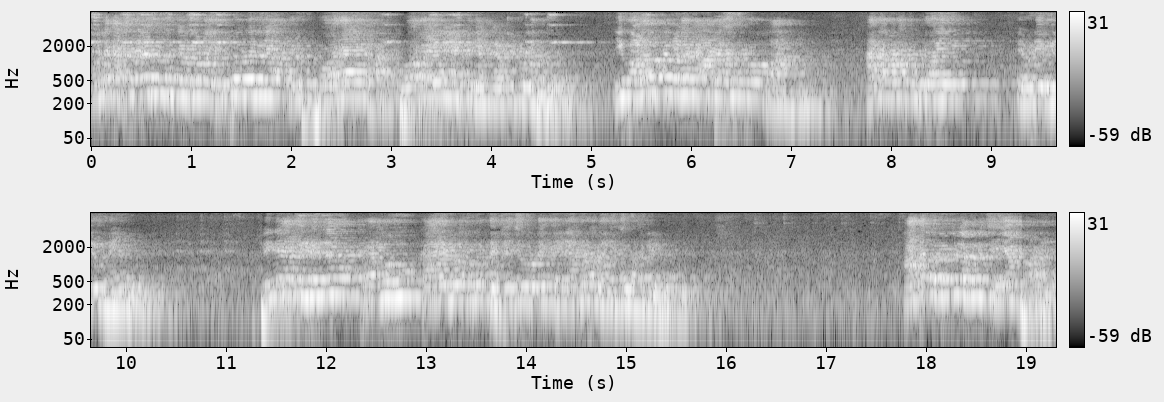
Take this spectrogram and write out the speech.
നമ്മുടെ കർഷകരെ സംബന്ധിച്ചിടത്തോളം ഏറ്റവും വലിയ ഒരു പോരായ്മ പോരായ്മയായിട്ട് ഞാൻ കണ്ടിട്ടുള്ളത് ഈ വളമൊക്കെ വളരെ ആവേശപൂർവം വാങ്ങും അത് അവിടെ കൊണ്ടുപോയി എവിടെയെങ്കിലും പിന്നെ അത് ഇടുന്ന ക്രമവും കാര്യങ്ങളും ഒക്കെ തെറ്റിച്ചുകൊണ്ട് എല്ലാം കൂടെ വലിച്ചു കളയും അത് ഒരിക്കലും അങ്ങനെ ചെയ്യാൻ പാടില്ല.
